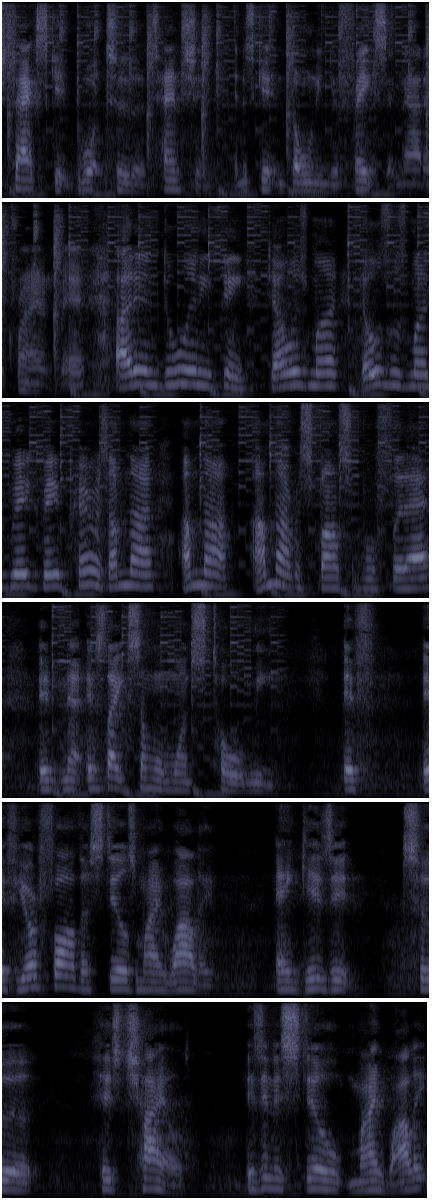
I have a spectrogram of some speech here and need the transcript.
facts get brought to the attention and it's getting thrown in your face and now they're crying man. I didn't do anything. That was my those was my great great parents. I'm not i'm not i'm not responsible for that. It, it's like someone once told me if if your father steals my wallet and gives it to his child isn't it still my wallet?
